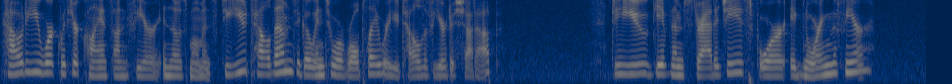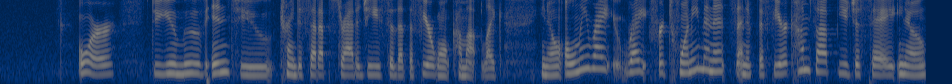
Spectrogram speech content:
How do you work with your clients on fear in those moments? Do you tell them to go into a role play where you tell the fear to shut up? Do you give them strategies for ignoring the fear? Or do you move into trying to set up strategies so that the fear won't come up? Like, you know, only write write for 20 minutes, and if the fear comes up, you just say, you know,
